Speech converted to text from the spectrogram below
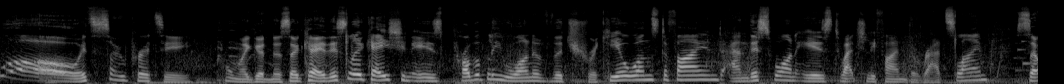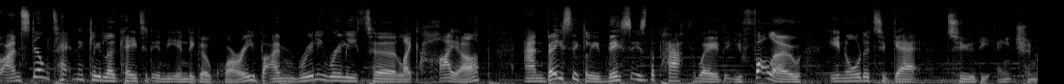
Whoa, it's so pretty. Oh my goodness. Okay, this location is probably one of the trickier ones to find, and this one is to actually find the rad slime. So I'm still technically located in the Indigo Quarry, but I'm really, really to like high up, and basically this is the pathway that you follow in order to get to the Ancient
